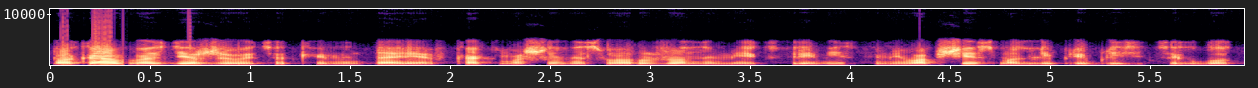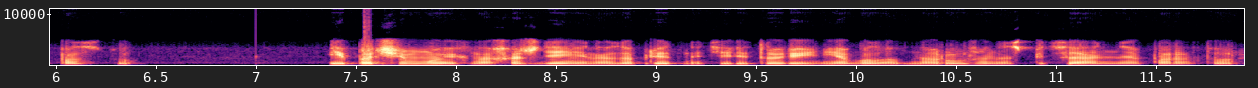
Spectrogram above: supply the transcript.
пока воздерживается от комментариев, как машины с вооруженными экстремистами вообще смогли приблизиться к блокпосту и почему их нахождение на запретной территории не было обнаружено специальной аппаратурой.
